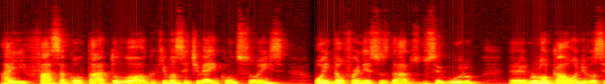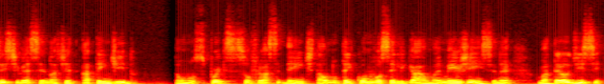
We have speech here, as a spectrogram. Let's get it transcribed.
aí faça contato logo que você tiver em condições ou então forneça os dados do seguro é, no local onde você estiver sendo atendido. Então vamos supor que você sofreu um acidente tal, não tem como você ligar, uma emergência, né? Como até eu disse,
